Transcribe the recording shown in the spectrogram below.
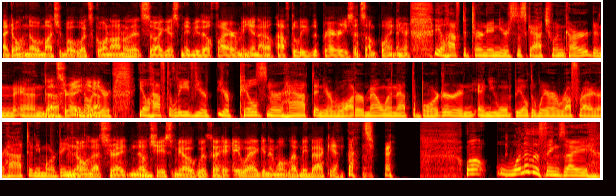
I don't know much about what's going on with it, so I guess maybe they'll fire me and I'll have to leave the prairies at some point here. you'll have to turn in your Saskatchewan card and and that's uh, right. You know, yeah. you'll have to leave your your pilsner hat and your watermelon at the border, and and you won't be able to wear a Roughrider hat anymore. Either. No, that's right. And they'll mm-hmm. chase me out with a hay wagon and won't let me back in. That's right. Well, one of the things I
